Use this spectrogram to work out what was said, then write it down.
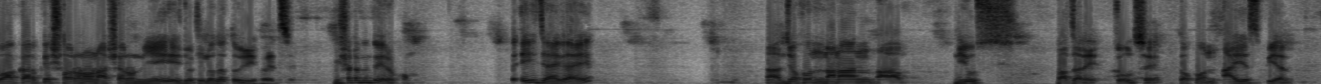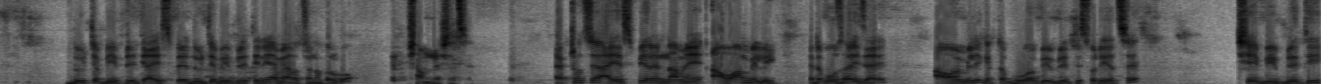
ওয়াকারকে সরানো না সরানো নিয়েই এই জটিলতা তৈরি হয়েছে। বিষয়টা কিন্তু এরকম। এই জায়গায় যখন নানান নিউজ বাজারে চলছে, তখন আইএসপিআর দুইটা বিবৃতি আইএসপিআর দুইটা বিবৃতি নিয়ে আমি আলোচনা করব, সামনে এসেছে। একটা হচ্ছে আইএসপিআর এর নামে আওয়ামী লীগ, এটা বোঝাই যায়, আওয়ামী লীগ একটা ভুয়া বিবৃতি ছড়িয়েছে। সেই বিবৃতি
